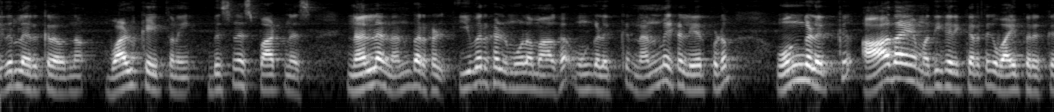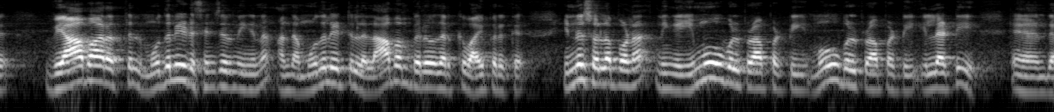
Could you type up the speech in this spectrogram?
எதிரில் இருக்கிறவன் தான். வாழ்க்கை துணை பிஸ்னஸ் பார்ட்னர்ஸ் நல்ல நண்பர்கள் இவர்கள் மூலமாக உங்களுக்கு நன்மைகள் ஏற்படும். உங்களுக்கு ஆதாயம் அதிகரிக்கிறதுக்கு வாய்ப்பு இருக்குது வியாபாரத்தில் முதலீடு செஞ்சுருந்தீங்கன்னா அந்த முதலீட்டில் லாபம் பெறுவதற்கு வாய்ப்பு இருக்குது இன்னும் சொல்லப்போனால் நீங்கள் இம்மூவபிள் ப்ராப்பர்ட்டி மூவபிள் ப்ராப்பர்ட்டி இல்லாட்டி இந்த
